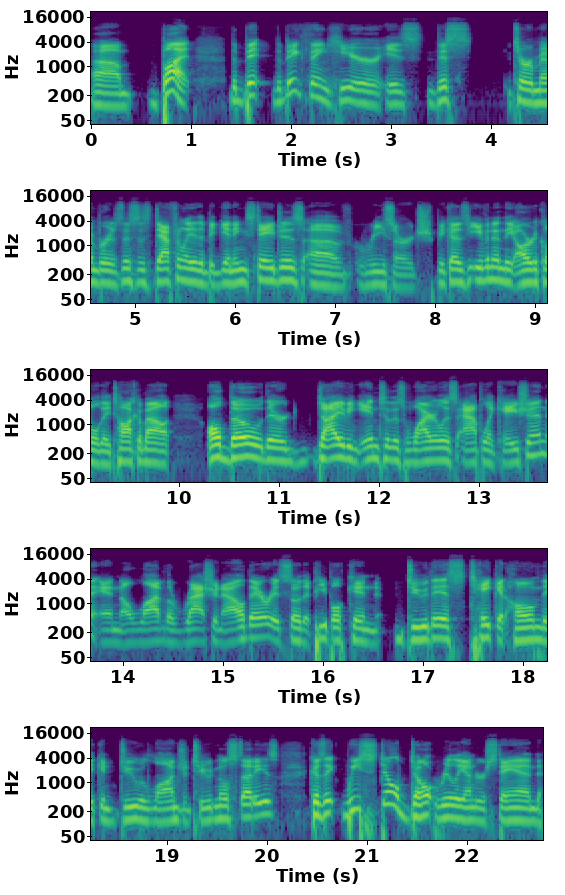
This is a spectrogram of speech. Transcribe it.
Um, but the bit the big thing here is this to remember is this is definitely the beginning stages of research because even in the article they talk about although they're diving into this wireless application and a lot of the rationale there is so that people can do this take it home they can do longitudinal studies because we still don't really understand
